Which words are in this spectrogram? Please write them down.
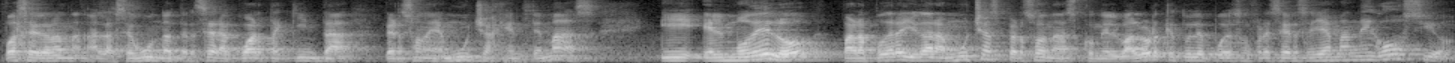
puedes ayudar a la segunda, tercera, cuarta, quinta persona y a mucha gente más. Y el modelo para poder ayudar a muchas personas con el valor que tú le puedes ofrecer se llama negocio.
